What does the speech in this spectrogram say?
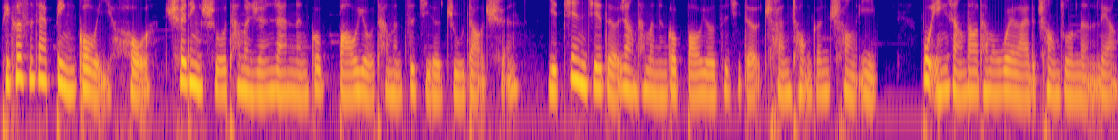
皮克斯在并购以后，确定说他们仍然能够保有他们自己的主导权，也间接的让他们能够保有自己的传统跟创意。不影响到他们未来的创作能量，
